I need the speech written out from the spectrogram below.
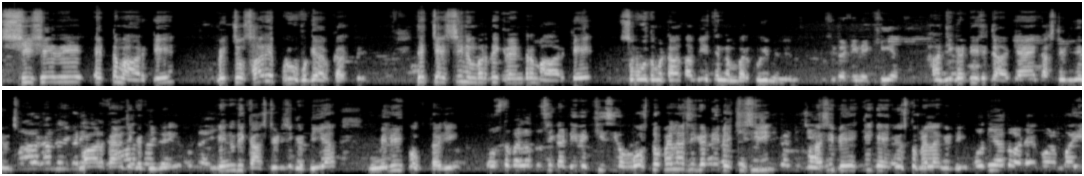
ਸ਼ੀਸ਼ੇ ਦੇ ਇੱਟ ਮਾਰ ਕੇ ਵਿੱਚੋਂ ਸਾਰੇ ਪ੍ਰੂਫ ਗਾਇਬ ਕਰਤੇ। ਤੇ ਚੈਸੀ ਨੰਬਰ ਤੇ ਗ੍ਰੈਂਡਰ ਮਾਰ ਕੇ ਸਬੂਤ ਮਟਾਤਾ ਵੀ ਇੱਥੇ ਨੰਬਰ ਕੋਈ ਮਿਲੇ ਨਾ। ਤੁਸੀਂ ਗੱਡੀ ਵੇਖੀ ਹੈ ਹਾਂਜੀ ਗੱਡੀ ਅਸੀਂ ਜਾ ਕੇ ਆਏ ਕਸਟਡੀ ਦੇ ਵਿੱਚ। ਮਾਲਖਾਨੇ 'ਚ ਗੱਡੀ ਗਈ ਇਹਨਾਂ ਦੀ ਕਸਟਡੀ 'ਚ ਗੱਡੀ ਆ ਮਿਲੀ ਭੁਗਤਾ ਜੀ। ਉਸ ਤੋਂ ਪਹਿਲਾਂ ਤੁਸੀਂ ਗੱਡੀ ਵੇਖੀ ਸੀ ਉਸ ਤੋਂ ਪਹਿਲਾਂ ਅਸੀਂ ਗੱਡੀ ਵੇਖੀ ਸੀ ਜੀ। ਅਸੀਂ ਵੇਖ ਕੇ ਗਏ ਉਸ ਤੋਂ ਪਹਿਲਾਂ ਗੱਡੀ। ਉਹਦੀਆਂ ਤੁਹਾਡੇ ਕੋਲ ਕੋਈ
